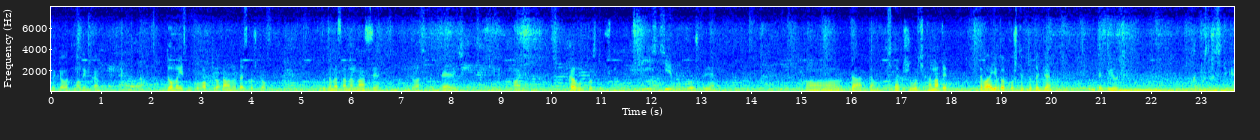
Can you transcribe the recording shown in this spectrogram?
Така от малинка. Дома є смакував кілограмами безкоштовно. Тут у нас ананаси 2,49, такі непогані. Кавун поштучно 200 євро коштує. О, так, там також овочі, гранати 2 євро коштують то таке. Ну, такі от. Капуста, що це таке?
